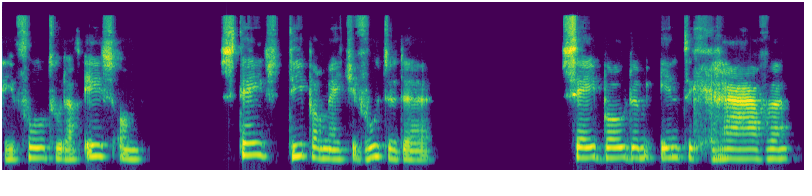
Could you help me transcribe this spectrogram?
Je voelt hoe dat is om steeds dieper met je voeten de zeebodem in te graven.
